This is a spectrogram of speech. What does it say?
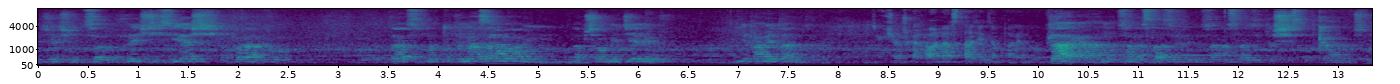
Wiedzieliśmy co wyjść i zjeść o poranku. Teraz nam to wymazano i na przełomie dziejów nie pamiętamy tego. Książka o Anastazji tam parę było. Tak, a z Anastazją, z Anastazją też się spotkałem. Właśnie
